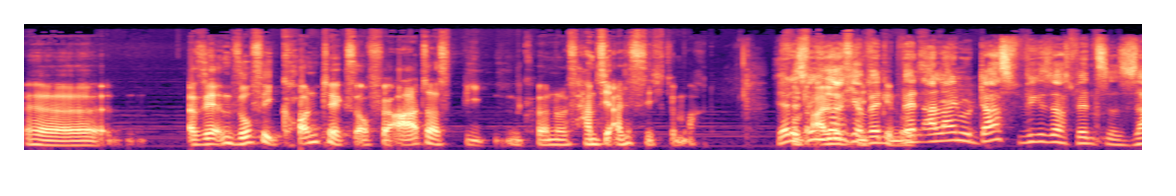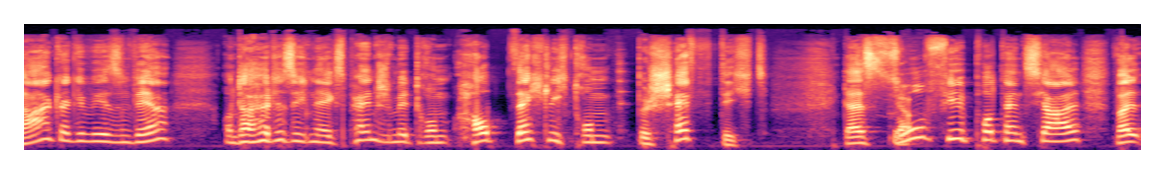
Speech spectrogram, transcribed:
äh, also sie hätten so viel Kontext auch für Arthas bieten können das haben sie alles nicht gemacht. Ja, deswegen sage ich ja, wenn, wenn, allein nur das, wie gesagt, wenn es eine Saga gewesen wäre und da hätte sich eine Expansion mit drum hauptsächlich drum beschäftigt, da ist so ja. viel Potenzial, weil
